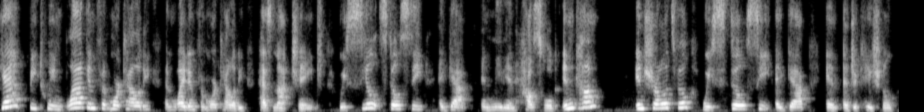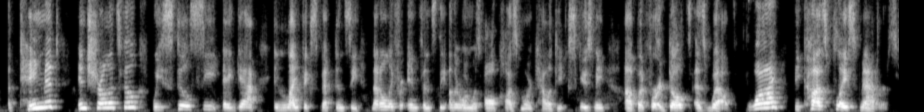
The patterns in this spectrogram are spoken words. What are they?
gap between Black infant mortality and white infant mortality has not changed. We still, still see a gap in median household income in Charlottesville. We still see a gap in educational attainment in Charlottesville, we still see a gap in life expectancy, not only for infants, the other one was all cause mortality, excuse me, uh, but for adults as well. Why? Because place matters.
